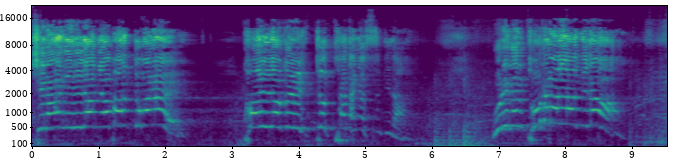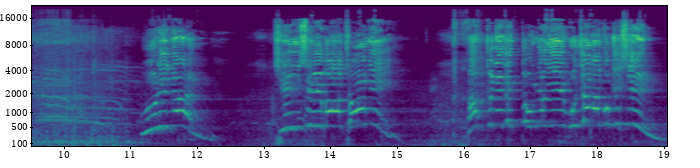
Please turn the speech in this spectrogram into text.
지난 1년여 반 동안을 권력을 쫓아다녔습니다. 우리는 돌아와야 합니다. 우리는 진실과 정의, 박근혜 대통령이 무장하고 계신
